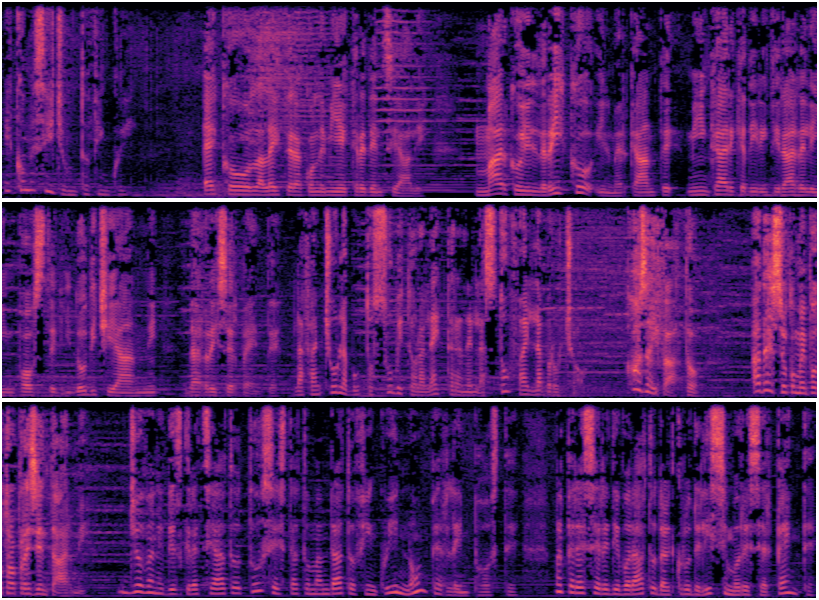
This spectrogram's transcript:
E come sei giunto fin qui? Ecco la lettera con le mie credenziali. Marco il Ricco, il mercante, mi incarica di ritirare le imposte di 12 anni dal re serpente. La fanciulla buttò subito la lettera nella stufa e la bruciò. Cosa hai fatto? Adesso come potrò presentarmi? Giovane disgraziato, tu sei stato mandato fin qui non per le imposte, ma per essere divorato dal crudelissimo re serpente.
